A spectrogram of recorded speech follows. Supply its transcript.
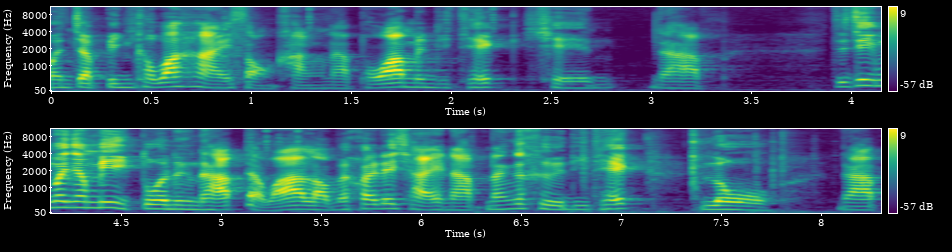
มันจะปริ้นคำว่า high สองครั้งนะเพราะว่ามัน detect chain นะครับจริงๆ มันยังมีอีกตัวหนึ่งนะครับ แต่ว่าเราไม่ค่อยได้ใช้นะครับ นั่นก็คือ detect low นะครับ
